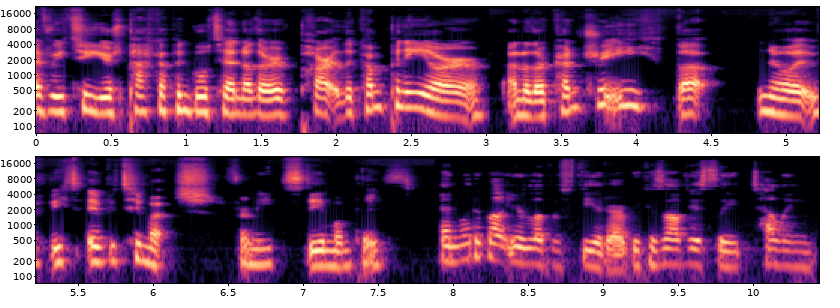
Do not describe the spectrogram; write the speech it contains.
every two years pack up and go to another part of the company or another country. But no, it would be, it'd be too much for me to stay in one place. And what about your love of theater? Because obviously, telling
